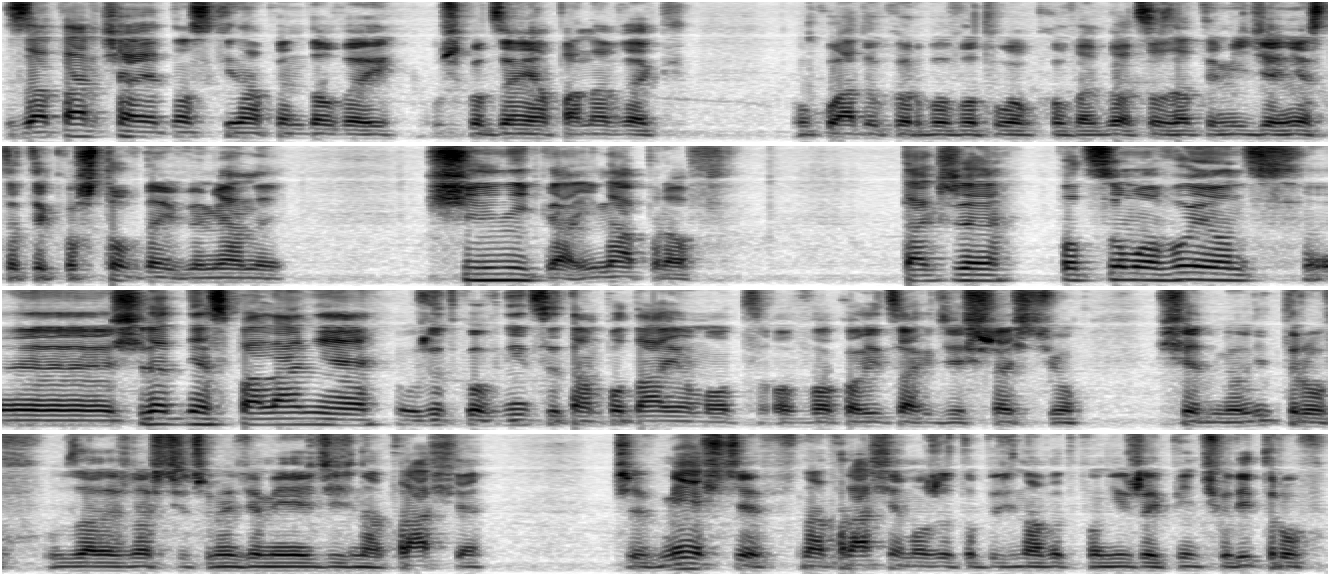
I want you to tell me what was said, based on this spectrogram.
zatarcia jednostki napędowej, uszkodzenia panewek układu korbowo-tłokowego, co za tym idzie, niestety kosztownej wymiany silnika i napraw. Także podsumowując, e, średnie spalanie użytkownicy tam podają od, od w okolicach gdzieś 6-7 litrów, w zależności czy będziemy jeździć na trasie, czy w mieście. Na trasie może to być nawet poniżej 5 litrów.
